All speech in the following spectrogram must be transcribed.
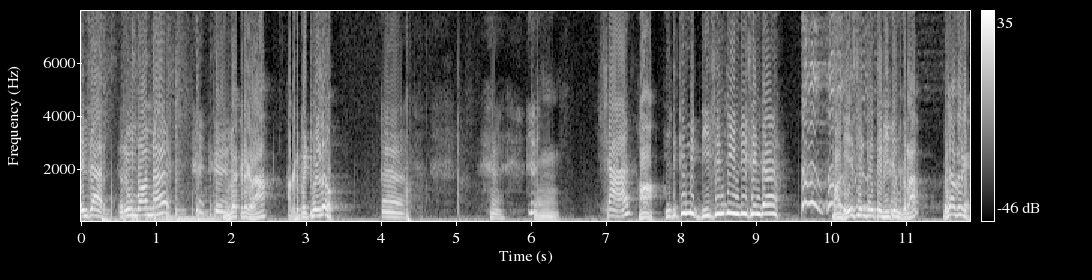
ఏం సార్? రూమ్ బాగుందా? నువ్వెక్కడికి రా? అక్కడ పెట్టి వెళ్ళు. ఆ. ఉమ్. సార్ ఆ. ఇంతకీ మీ డీసెంట్ ఏం డీసెంటా మా దేశం అయితే నీకెందుకురా? వెళ్ళి అదలకే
